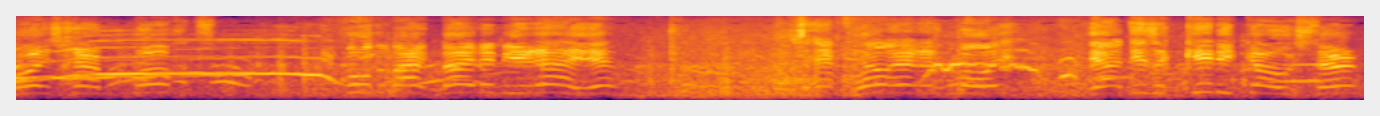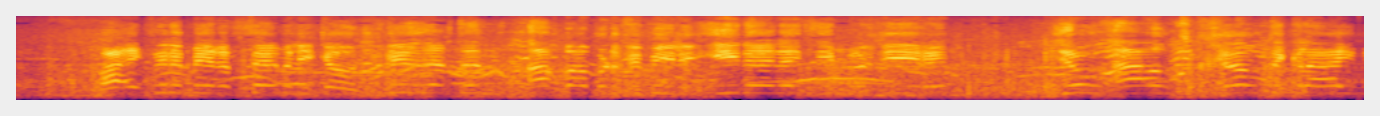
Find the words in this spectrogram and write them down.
Mooi scherp voelt hem bijna niet rijden. Dat is echt heel erg mooi. Ja, het is een kiddie coaster. Maar ik vind het meer een family coaster. Dit is echt een achtbaan voor de familie. Iedereen heeft hier plezier in. Jong, oud, groot en klein.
